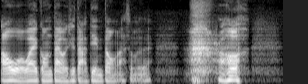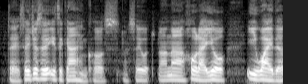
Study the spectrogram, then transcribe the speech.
熬我外公带我去打电动啊什么的，然后。对，所以就是一直跟他很 close，所以我那那后来又意外的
